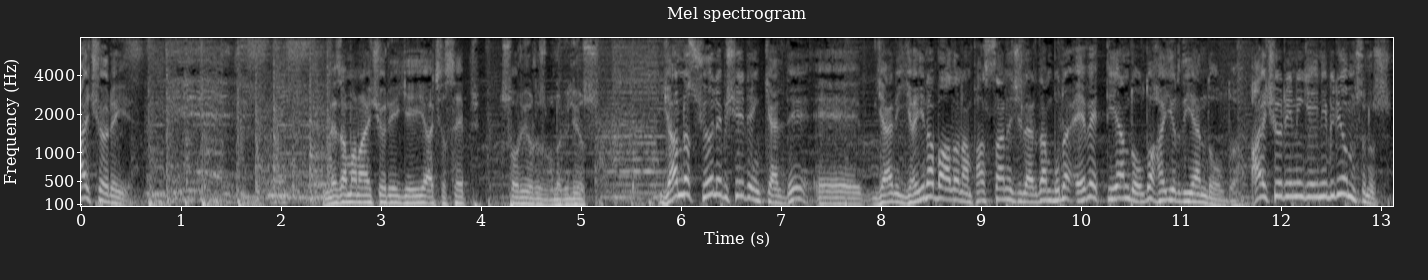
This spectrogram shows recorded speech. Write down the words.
Ay çöreği. Ne zaman ay çöreği geyiği açılsa hep soruyoruz bunu biliyorsun. Yalnız şöyle bir şey denk geldi. Ee, yani yayına bağlanan pastanecilerden buna evet diyen de oldu, hayır diyen de oldu. Ay çöreğinin geyini biliyor musunuz?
